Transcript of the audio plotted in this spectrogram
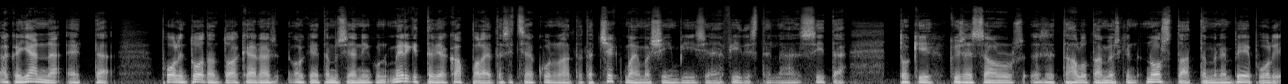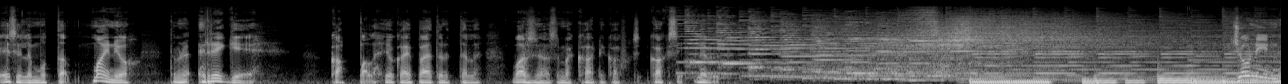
aika jännä, että Paulin tuotantoa käydään oikein tämmöisiä niin kuin merkittäviä kappaleita, sitten siellä kuunnellaan tätä Check My Machine-biisiä ja fiilistellään sitä. Toki kyseessä on ollut se, että halutaan myöskin nostaa tämmöinen B-puoli esille, mutta mainio tämmöinen reggae-kappale, joka ei päätynyt tälle varsinaiselle McCartney 2 levylle. Johnin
